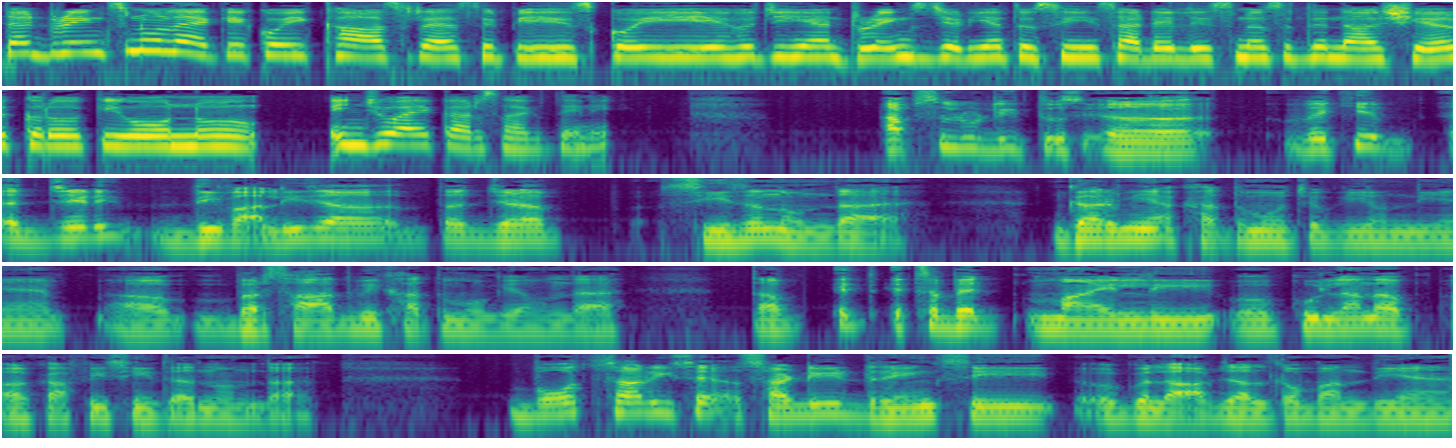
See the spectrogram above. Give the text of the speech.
ਤਾਂ ਡਰਿੰਕਸ ਨੂੰ ਲੈ ਕੇ ਕੋਈ ਖਾਸ ਰੈਸਿਪੀਜ਼ ਕੋਈ ਇਹੋ ਜੀਆਂ ਡਰਿੰਕਸ ਜਿਹੜੀਆਂ ਤੁਸੀਂ ਸਾਡੇ ਲਿਸਨਰਸ ਦੇ ਨਾਲ ਸ਼ੇਅਰ ਕਰੋ ਕਿ ਉਹ ਉਹਨੂੰ ਇੰਜੋਏ ਕਰ ਸਕਦੇ ਨੇ। ਐਬਸੋਲੂਟਲੀ ਤੁਸੀਂ ਵੇਖੀ ਜਿਹੜੀ ਦੀਵਾਲੀ ਦਾ ਜਿਹੜਾ ਸੀਜ਼ਨ ਹੁੰਦਾ ਹੈ, ਗਰਮੀਆਂ ਖਤਮ ਹੋ ਚੁੱਕੀ ਹੁੰਦੀਆਂ ਬਰਸਾਤ ਵੀ ਖਤਮ ਹੋ ਗਿਆ ਹੁੰਦਾ ਹੈ, ਤਾਂ ਇਟਸ ਅ ਬਿਟ ਮਾਈਲਡਲੀ ਉਹ ਕੂਲਾਂ ਦਾ ਕਾਫੀ ਸੀਜ਼ਨ ਹੁੰਦਾ ਬਹੁਤ ਸਾਰੀ ਸਾਡੀ ਡਰਿੰਕ ਸੀ ਗੁਲਾਬ ਜਲ ਤੋਂ ਬਣਦੀਆਂ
